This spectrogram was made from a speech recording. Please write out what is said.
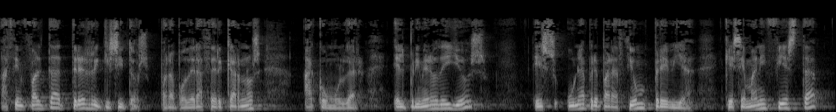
Hacen falta tres requisitos para poder acercarnos a comulgar. El primero de ellos es una preparación previa que se manifiesta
